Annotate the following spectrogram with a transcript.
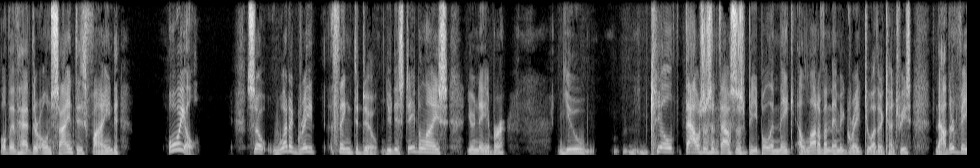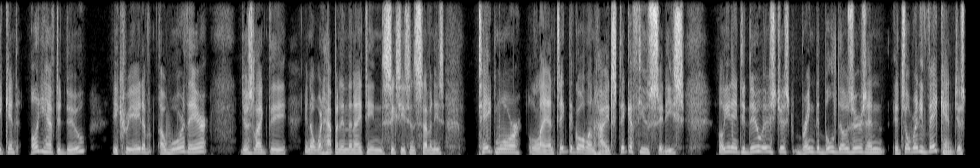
Well, they've had their own scientists find oil. So, what a great thing to do. You destabilize your neighbor, you kill thousands and thousands of people and make a lot of them emigrate to other countries. Now they're vacant. All you have to do is create a, a war there, just like the you know what happened in the 1960s and 70s. Take more land, take the Golan Heights, take a few cities. All you need to do is just bring the bulldozers, and it's already vacant. Just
